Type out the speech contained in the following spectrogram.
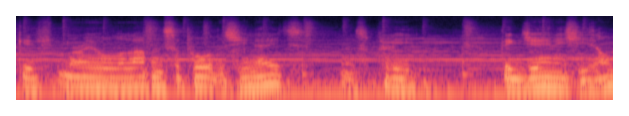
give Maree all the love and support that she needs. It's a pretty big journey she's on.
